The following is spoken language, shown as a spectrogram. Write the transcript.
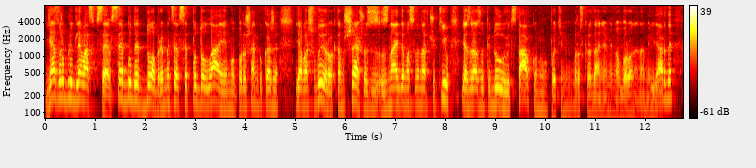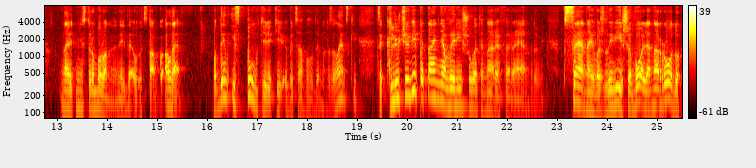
Я зроблю для вас все, все буде добре, ми це все подолаємо. Порошенко каже, я ваш вирок, там ще щось, знайдемо свинарчуків, я зразу піду у відставку, ну потім розкрадання Міноборони на мільярди. Навіть міністр оборони не йде у відставку. Але один із пунктів, який обіцяв Володимир Зеленський, це ключові питання вирішувати на референдумі. Все найважливіше, воля народу.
